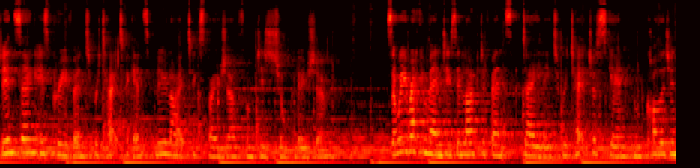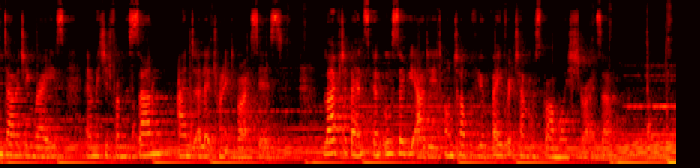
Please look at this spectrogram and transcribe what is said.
Ginseng is proven to protect against blue light exposure from digital pollution. So we recommend using Life Defence daily to protect your skin from collagen damaging rays emitted from the sun and electronic devices. Life Defence can also be added on top of your favourite Temple Spa moisturiser.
